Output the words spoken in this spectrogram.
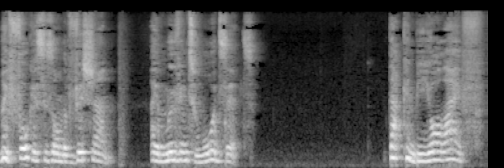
My focus is on the vision. I am moving towards it. That can be your life.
